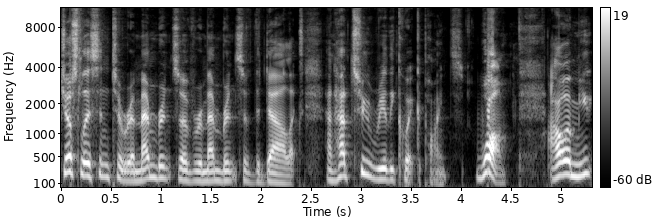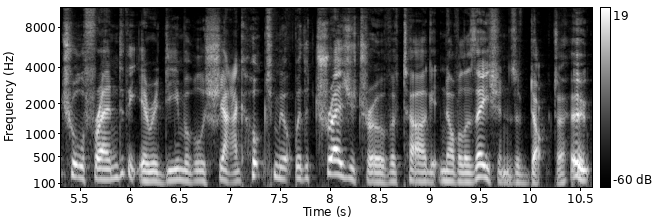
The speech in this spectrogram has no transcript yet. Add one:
just listened to Remembrance of Remembrance of the Daleks and had two really quick points. One, our mutual friend, the irredeemable Shag, hooked me up with a treasure trove of Target novelisations of Doctor Who,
